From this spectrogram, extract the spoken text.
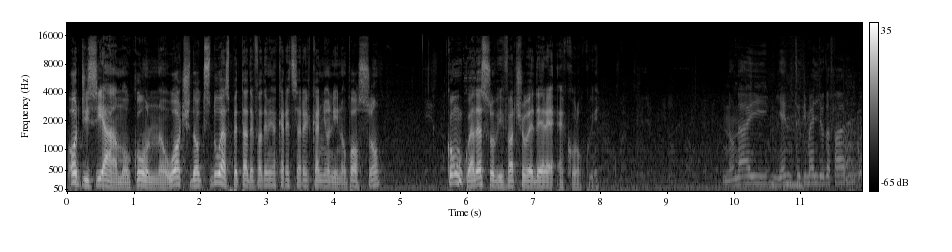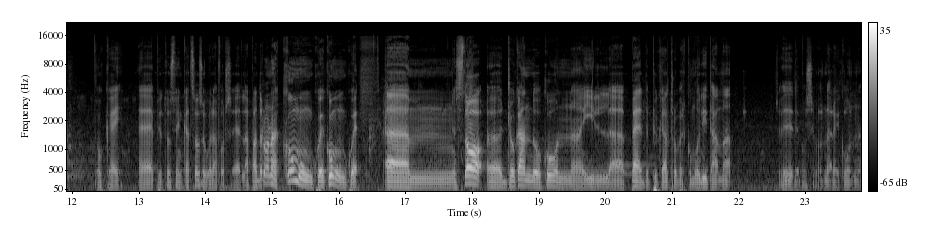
Oggi siamo con Watch Dogs 2, aspettate fatemi accarezzare il cagnolino, posso? Comunque adesso vi faccio vedere, eccolo qui Non hai niente di meglio da fare? Ok, è piuttosto incazzoso, quella forse è la padrona. Comunque, comunque, um, sto uh, giocando con il pad più che altro per comodità Ma se vedete possiamo andare con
